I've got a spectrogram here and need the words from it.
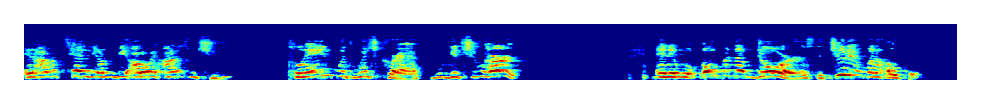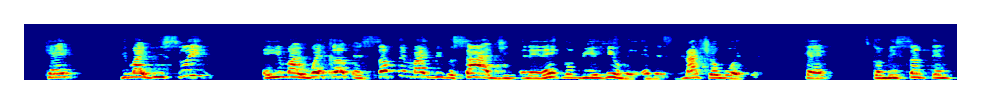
And I'm gonna tell you, I'm gonna be all the way honest with you. Playing with witchcraft will get you hurt, and it will open up doors that you didn't want to open. Okay, you might be asleep, and you might wake up, and something might be beside you, and it ain't gonna be a human, and it's not your boyfriend. Okay, it's gonna be something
